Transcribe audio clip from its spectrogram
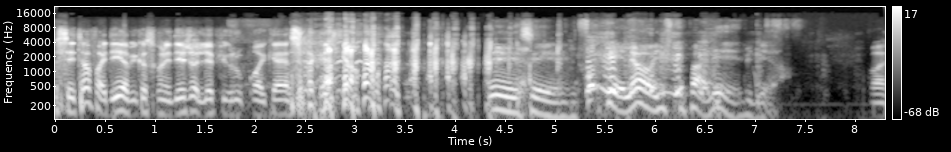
C'est tough à dire parce qu'on est déjà le plus gros podcast. C'est une fois qu'il est là, il ne peut pas aller, je veux dire. ouais.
